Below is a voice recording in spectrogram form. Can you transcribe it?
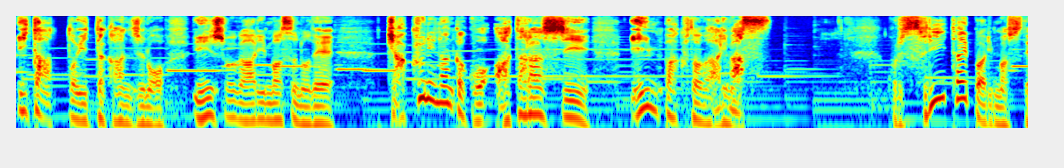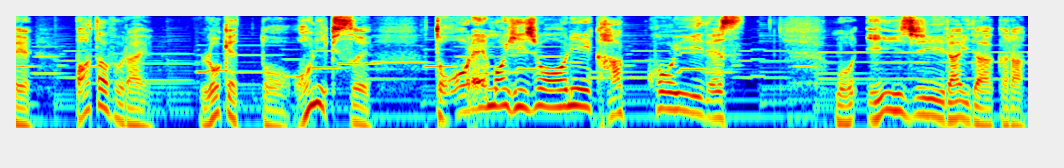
板といった感じの印象がありますので逆になんかこう新しいインパクトがあります。これ3タイプありましてバタフライロケットオニキスどれも非常にかっこいいです。もうイージーライダーから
